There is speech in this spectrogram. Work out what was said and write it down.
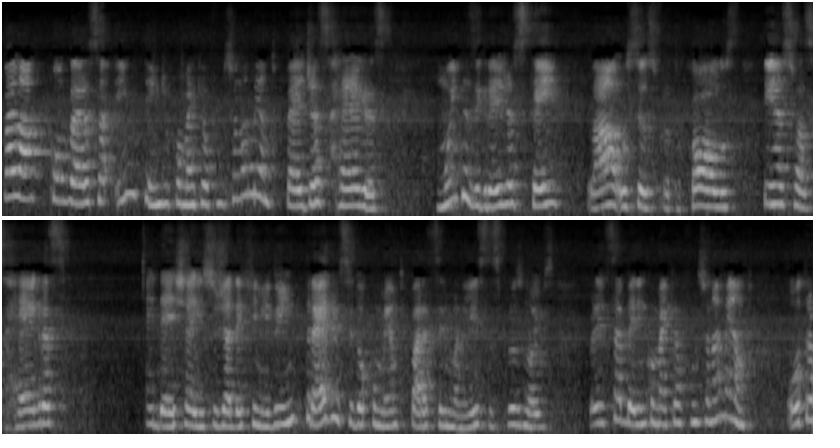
Vai lá, conversa e entende como é que é o funcionamento, pede as regras. Muitas igrejas têm lá os seus protocolos, têm as suas regras e deixa isso já definido e entrega esse documento para as cerimonialistas, para os noivos, para eles saberem como é que é o funcionamento. Outra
